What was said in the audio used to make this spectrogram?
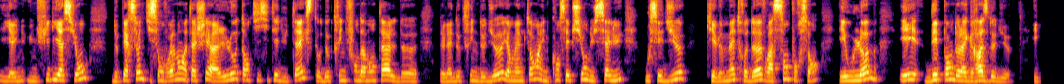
il y a une, filiation de personnes qui sont vraiment attachées à l'authenticité du texte, aux doctrines fondamentales de, de, la doctrine de Dieu, et en même temps à une conception du salut où c'est Dieu qui est le maître d'œuvre à 100%, et où l'homme dépend de la grâce de Dieu. Et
